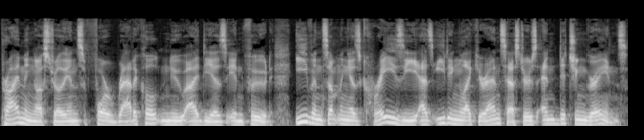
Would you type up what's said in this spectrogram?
priming Australians for radical new ideas in food, even something as crazy as eating like your ancestors and ditching grains.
